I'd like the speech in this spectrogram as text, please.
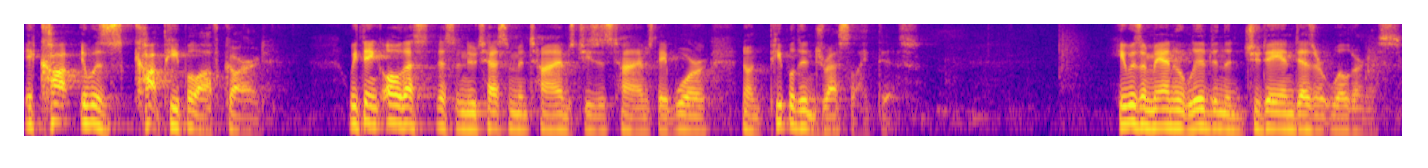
It caught, it was caught people off guard. We think, oh, that's, that's the New Testament times, Jesus times, they wore, no, people didn't dress like this. He was a man who lived in the Judean desert wilderness.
